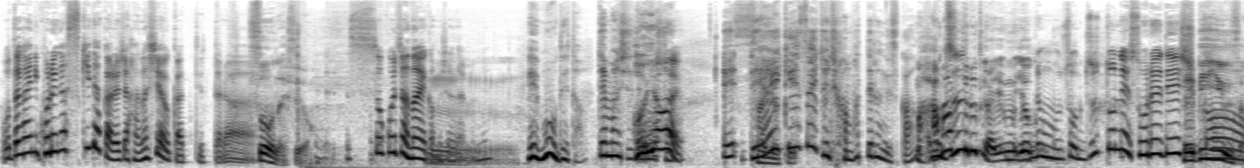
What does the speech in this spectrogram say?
お互いにこれが好きだからじゃあ話し合うかって言ったらそそうなんですよ。こじゃないかもしれないもんね。うん。えもう出た？出ました、出ました。早いえ、出会い系サイトにハマってるんですか、まあ、ハマってるとかよよでもそうずっとねそれでしか。ヘビーユーザ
